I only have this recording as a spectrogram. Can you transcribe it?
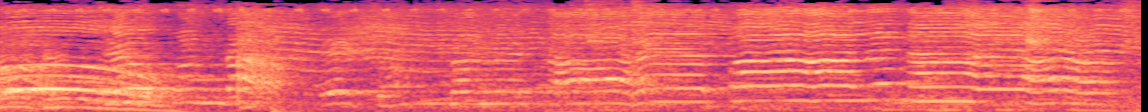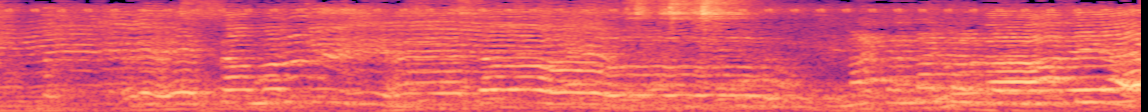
ઓ એ ઉપંડા એ ચંદન તા હે Maria.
